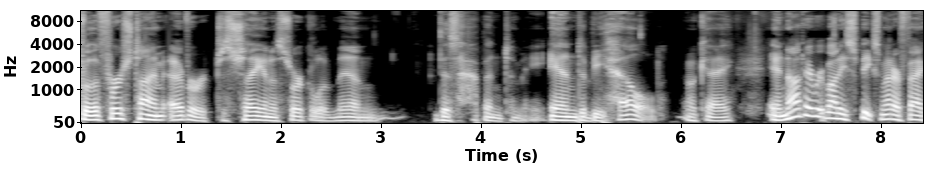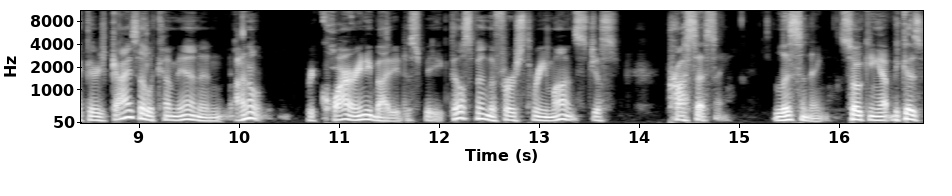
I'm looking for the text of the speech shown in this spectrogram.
for the first time ever to say in a circle of men, this happened to me and to be held. Okay. And not everybody speaks. Matter of fact, there's guys that'll come in and I don't require anybody to speak. They'll spend the first three months just processing, listening, soaking up. Because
